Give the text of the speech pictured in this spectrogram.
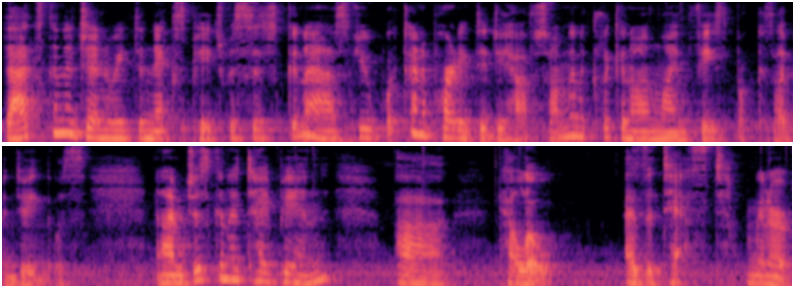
That's going to generate the next page, which is going to ask you what kind of party did you have. So I'm going to click an online Facebook because I've been doing those. And I'm just going to type in uh, hello as a test. I'm going to,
